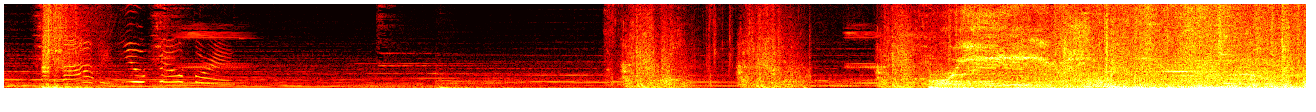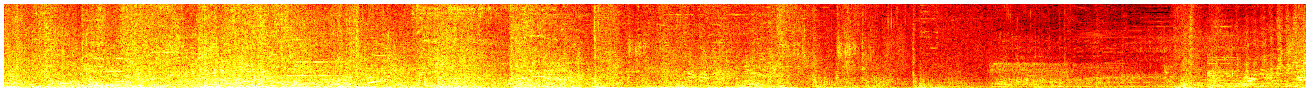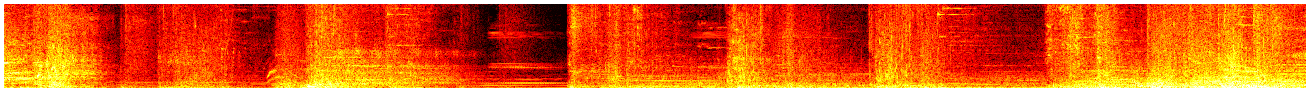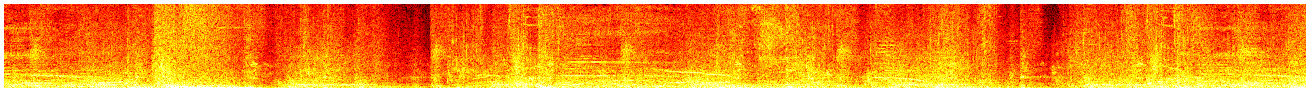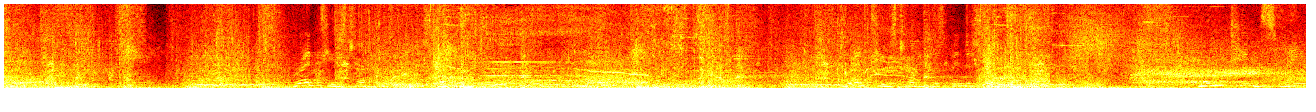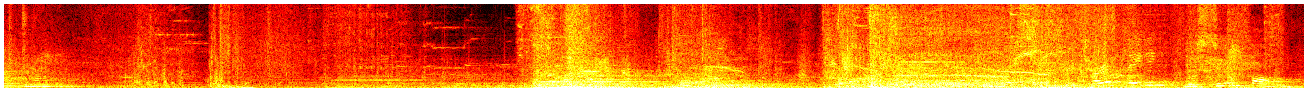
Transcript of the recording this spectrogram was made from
Team's turret Red team's turret has been destroyed. Blue team slain the dragon. Will soon fall.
